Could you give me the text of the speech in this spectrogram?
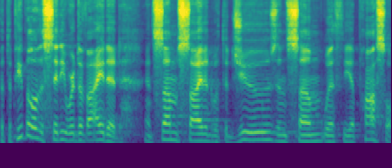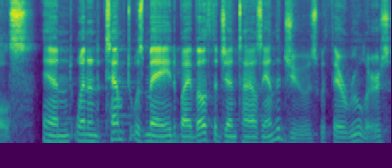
But the people of the city were divided, and some sided with the Jews and some with the apostles. And when an attempt was made by both the Gentiles and the Jews with their rulers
